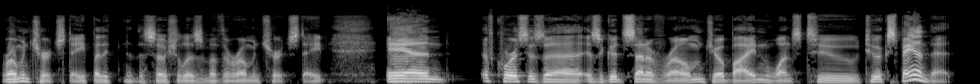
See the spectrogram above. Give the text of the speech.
Roman Church state, by the, the socialism of the Roman Church state, and of course, as a as a good son of Rome, Joe Biden wants to to expand that.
